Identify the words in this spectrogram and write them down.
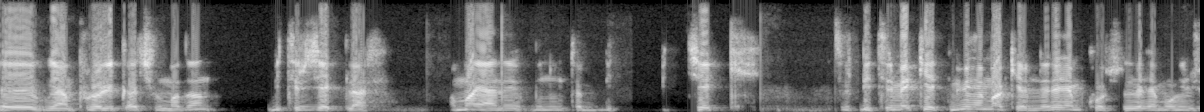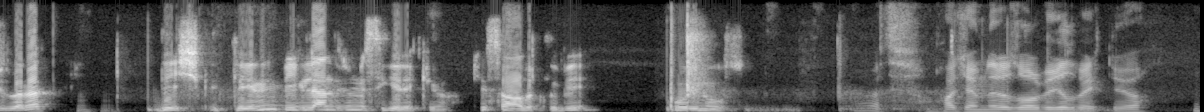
E, yani Pro Lig açılmadan bitirecekler. Ama yani bunun tabii bit- bitecek sırf bitirmek yetmiyor. Hem hakemlere hem koçlara hem oyunculara değişikliklerinin bilgilendirilmesi gerekiyor. Ki sağlıklı bir oyun olsun. Evet hakemlere zor bir yıl bekliyor.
